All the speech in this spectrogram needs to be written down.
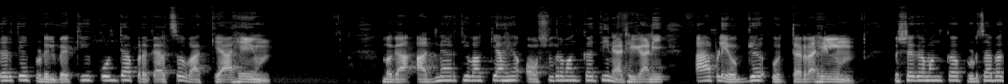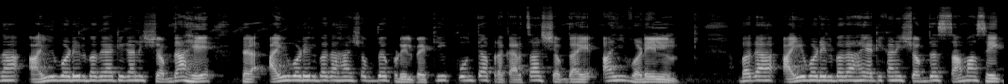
तर ते पुढीलपैकी कोणत्या प्रकारचं वाक्य आहे? बघा आज्ञार्थी वाक्य आहे ऑप्शन क्रमांक तीन या ठिकाणी. आपले योग्य उत्तर राहील. प्रश्न क्रमांक पुढचा बघा. आई वडील बघा या ठिकाणी शब्द आहे. तर आई वडील बघा हा शब्द पुढीलपैकी कोणत्या प्रकारचा शब्द आहे? आई वडील बघा आई वडील बघा हा या ठिकाणी शब्द सामासिक.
